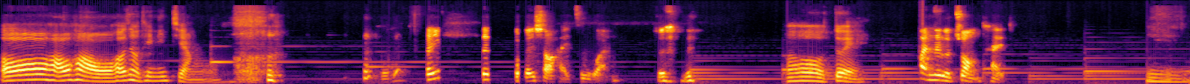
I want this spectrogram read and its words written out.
哦，好好哦，好想听你讲哦。哎 我跟小孩子玩，就是 哦，对，换那个状态。嗯，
